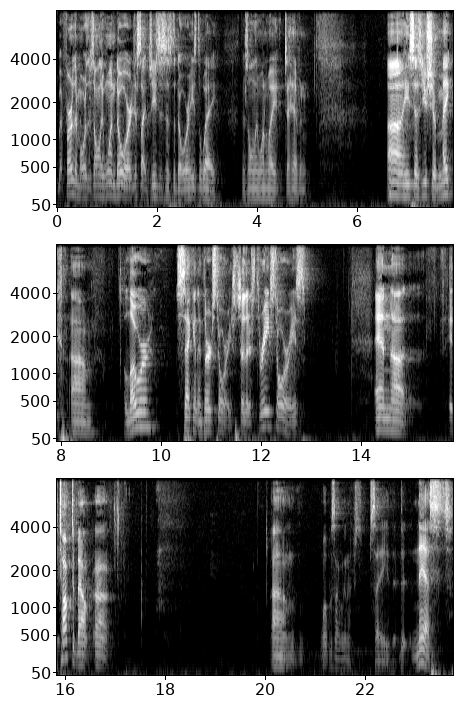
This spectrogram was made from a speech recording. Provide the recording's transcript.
but furthermore, there's only one door, just like Jesus is the door. He's the way. There's only one way to heaven. Uh, he says you should make um, lower, second, and third stories. So there's three stories, and uh, it talked about uh, um, what was I going to say? The, the nests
